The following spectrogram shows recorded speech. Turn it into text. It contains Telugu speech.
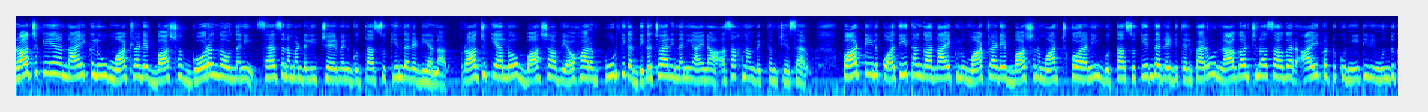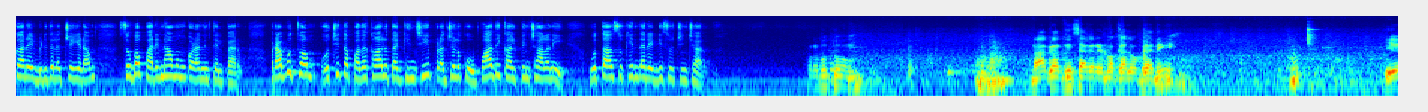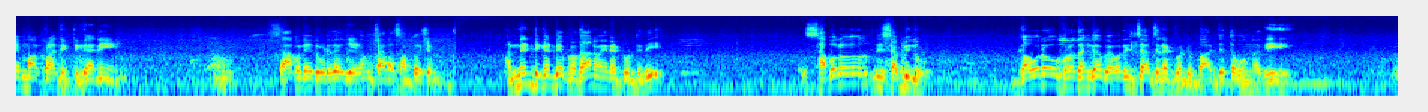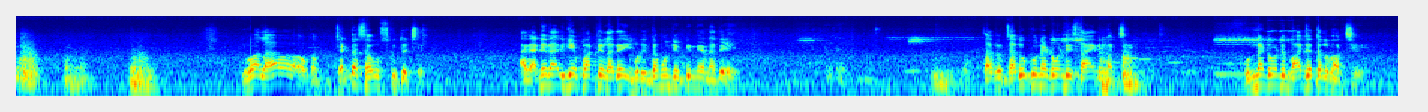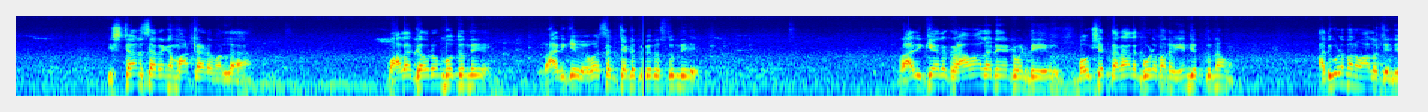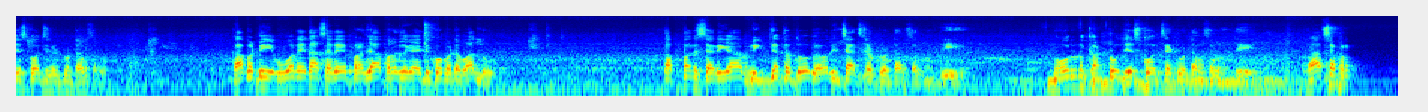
రాజకీయ నాయకులు మాట్లాడే భాష ఘోరంగా ఉందని శాసన మండలి చైర్మన్ గుత్తా సుఖేందర్ రెడ్డి అన్నారు. రాజకీయాల్లో భాషా వ్యవహారం పూర్తిగా దిగజారిందని ఆయన అసహనం వ్యక్తం చేశారు. పార్టీలకు అతీతంగా నాయకులు మాట్లాడే భాషను మార్చుకోవాలని గుత్తా సుఖేందర్ రెడ్డి తెలిపారు. నాగార్జున సాగర్ ఆయకట్టుకు నీటిని ముందుగానే విడుదల చేయడం శుభ పరిణామం కూడాని తెలిపారు. ప్రభుత్వం ఉచిత పథకాలు తగ్గించి ప్రజలకు ఉపాధి కల్పించాలని గుత్తా సుఖేందర్ రెడ్డి సూచించారు. ప్రభుత్వం నాగార్జున సాగర్ ఎడమ కాలువ కానీ ఏఎంఆర్ ప్రాజెక్టు కానీ సాగునీరు విడుదల చేయడం చాలా సంతోషం. అన్నింటికంటే ప్రధానమైనటువంటిది సభలోని సభ్యులు గౌరవప్రదంగా వ్యవహరించాల్సినటువంటి బాధ్యత ఉన్నది. ఇవాళ ఒక చెడ్డ సంస్కృతి వచ్చింది. అది అన్ని రాజకీయ పార్టీలు అదే. ఇప్పుడు ఇంతకుముందు చెప్పింది నేను అదే. తను చదువుకున్నటువంటి స్థాయిని మర్చి ఉన్నటువంటి బాధ్యతలు మర్చి ఇష్టానుసారంగా మాట్లాడడం వల్ల వాళ్ళ గౌరవం పోతుంది రాజకీయ వ్యవస్థకు చెడ్డ పేరు వస్తుంది రాజకీయాలకు రావాలనేటువంటి భవిష్యత్ తరాలకు కూడా మనం ఏం చెప్తున్నాం అది కూడా మనం ఆలోచన చేసుకోవాల్సినటువంటి అవసరం ఉంది. కాబట్టి ఎవరైనా సరే ప్రజాప్రతినిధులుగా ఎన్నుకోబడ్డ వాళ్ళు తప్పనిసరిగా విఘ్నతతో వ్యవహరించాల్సినటువంటి అవసరం ఉంది. నోరును కంట్రోల్ చేసుకోవాల్సినటువంటి అవసరం ఉంది. రాష్ట్ర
